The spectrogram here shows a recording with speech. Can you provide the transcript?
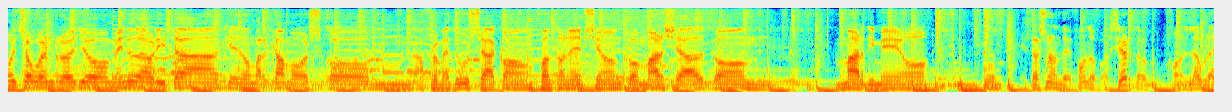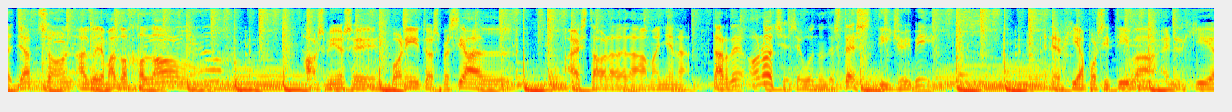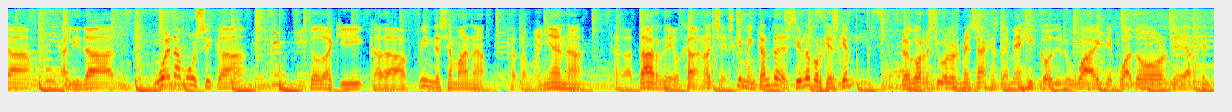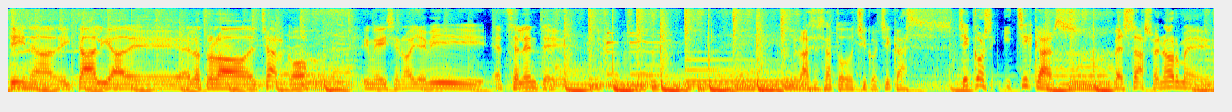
Mucho buen rollo. Menuda ahorita que nos marcamos con Afromedusa, con Fun Connection, con Marshall, con Mardimeo. Que está sonando de fondo, por cierto. Con Laura Jackson, algo llamado Hello. House Music, bonito, especial. A esta hora de la mañana, tarde o noche, según donde estés. DJB. Energía positiva, energía, calidad, buena música y todo aquí cada fin de semana, cada mañana, cada tarde o cada noche. Es que me encanta decirlo porque es que luego recibo los mensajes de México, de Uruguay, de Ecuador, de Argentina, de Italia, del otro lado del charco y me dicen, oye, vi, excelente. Gracias a todos, chicos, chicas, chicos y chicas. Besazo enorme.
